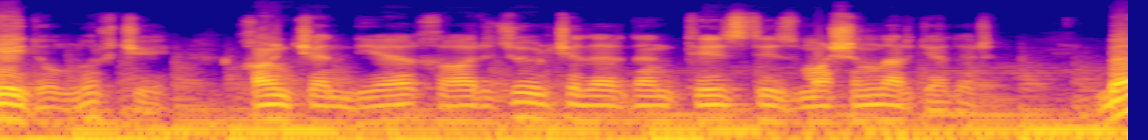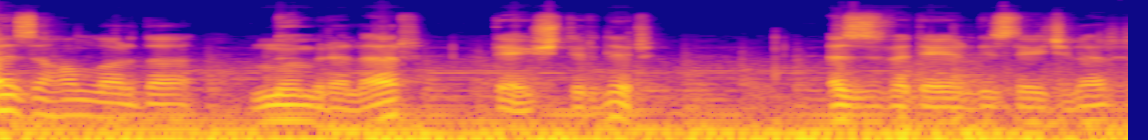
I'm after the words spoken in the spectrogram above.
Qeyd olunur ki, Xankəndiyə xarici ölkələrdən tez-tez maşınlar gəlir. Bəzi hallarda nömrələr dəyişdirilir. Əziz və dəyərli izləyicilər,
